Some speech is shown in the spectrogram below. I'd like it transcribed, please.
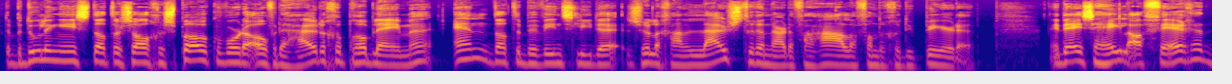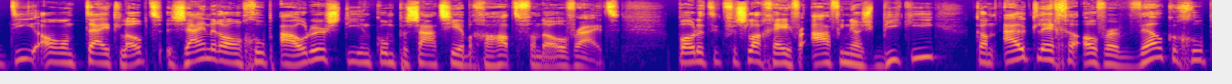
De bedoeling is dat er zal gesproken worden over de huidige problemen en dat de bewindslieden zullen gaan luisteren naar de verhalen van de gedupeerden. In deze hele affaire, die al een tijd loopt, zijn er al een groep ouders die een compensatie hebben gehad van de overheid. Politiek verslaggever Avinash Biki kan uitleggen over welke groep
